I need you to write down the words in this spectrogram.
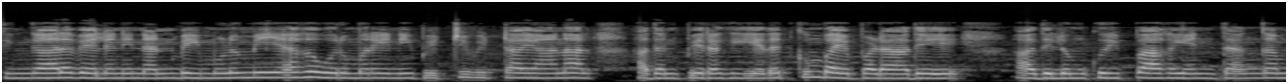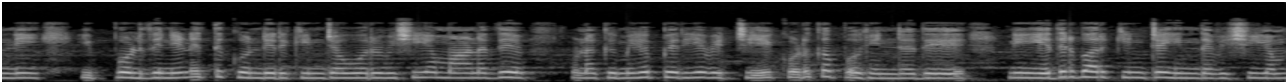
சிங்காரவேலனின் அன்பை முழுமையாக ஒருமுறை நீ பெற்றுவிட்டாயானால் அதன் பிறகு எதற்கும் பயப்படாதே. அதிலும் குறிப்பாக என் தங்கம் நீ இப்பொழுது நினைத்து கொண்டிருக்கின்ற ஒரு விஷயமானது உனக்கு மிகப்பெரிய வெற்றியை கொடுக்கப் போகின்றது. நீ எதிர்பார்க்கின்ற இந்த விஷயம்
